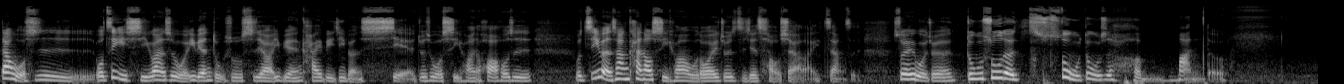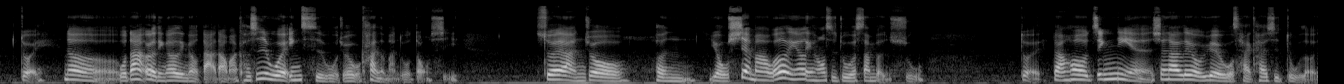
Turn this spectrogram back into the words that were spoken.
但我是我自己习惯是我一边读书是要一边开笔记本写，就是我喜欢的话或是。我基本上看到喜欢，我都会就是直接抄下来这样子，所以我觉得读书的速度是很慢的。对，那我当然二零二零没有达到嘛，可是我也因此我觉得我看了蛮多东西，虽然就很有限嘛。我二零二零好像只读了三本书，对，然后今年现在六月我才开始读了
